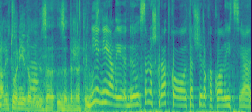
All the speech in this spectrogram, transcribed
ali to nije dovoljno za zadržati Nije, nije, ali e, samo još kratko ta široka koalicija,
